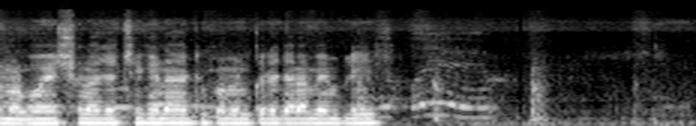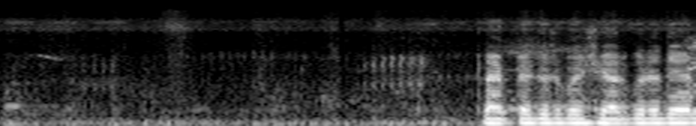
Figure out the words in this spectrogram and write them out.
আমার ভয়েস শোনা যাচ্ছে কিনা একটু কমেন্ট করে জানাবেন প্লিজ লাইভটাকে সবাই শেয়ার করে দেন।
